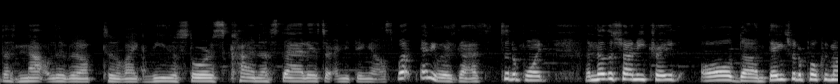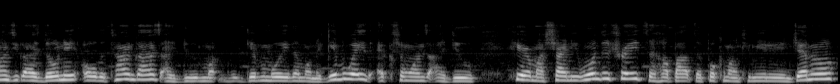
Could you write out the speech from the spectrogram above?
does not live up to like Venusaur's kind of status or anything else. But anyways, guys, to the point. Another shiny trade, all done. Thanks for the Pokemons you guys donate all the time, guys. I do give them away them on the giveaway. The extra ones I do here are my shiny wonder trades to help out the Pokemon community in general,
